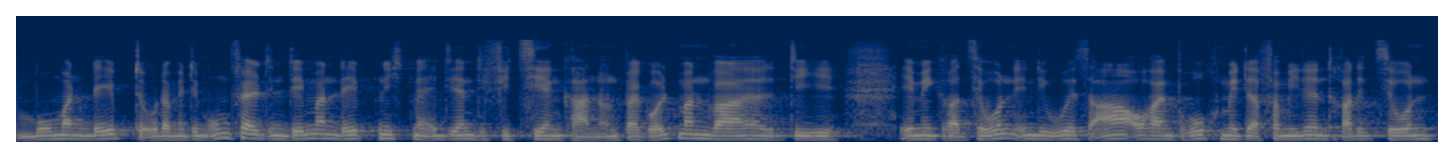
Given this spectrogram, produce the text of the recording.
wo man lebt oder mit dem Umfeld, in dem man lebt, nicht mehr identifizieren kann. Und bei Goldman war die Emigration in die USA auch ein Bruch mit der Familientradition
